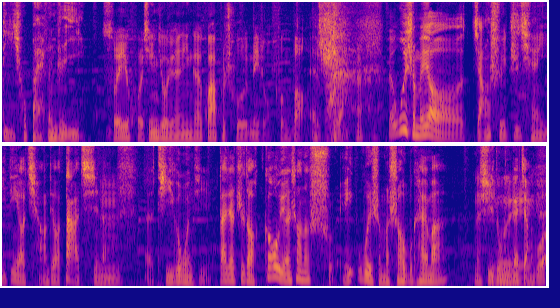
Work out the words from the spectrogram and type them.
地球百分之一。所以火星救援应该刮不出那种风暴，对吧？呃是啊，呃，为什么要讲水之前一定要强调大气呢？嗯，呃，提一个问题，大家知道高原上的水为什么烧不开吗？那是旭东应该讲过。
